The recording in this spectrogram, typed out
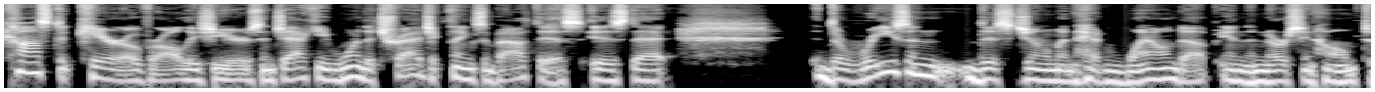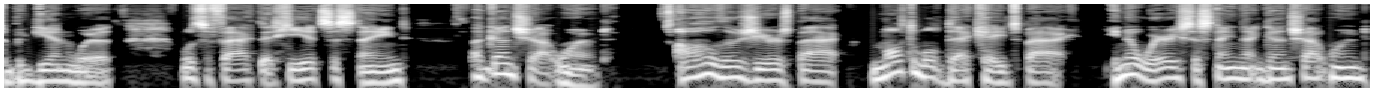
constant care over all these years. And Jackie, one of the tragic things about this is that the reason this gentleman had wound up in the nursing home to begin with was the fact that he had sustained a gunshot wound all those years back, multiple decades back. You know where he sustained that gunshot wound?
